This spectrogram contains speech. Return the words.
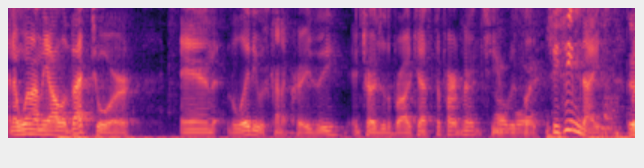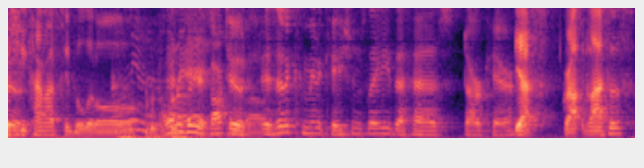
and I went on the Olivet tour. And the lady was kind of crazy in charge of the broadcast department. She Oh, was boy. like, she seemed nice, but she kind of seemed a I don't little. even know who I wonder that who you're is. talking Dude, about. is it a communications lady that has dark hair? Yes, gra- glasses.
